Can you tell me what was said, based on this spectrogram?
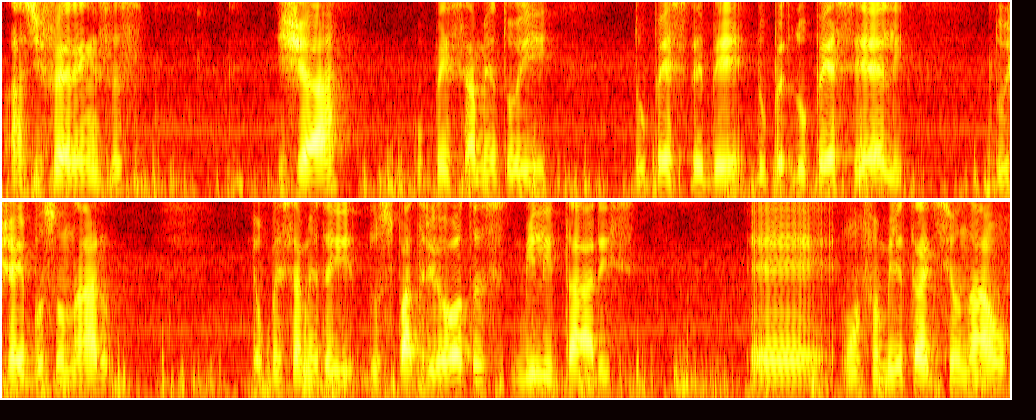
as diferenças, já o pensamento aí do PSDB, do, do PSL, do Jair Bolsonaro, é o pensamento aí dos patriotas, militares, é, uma família tradicional.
